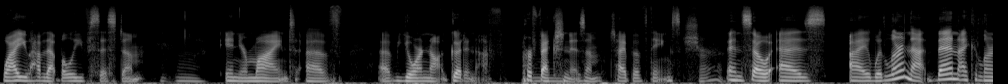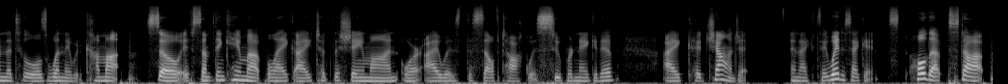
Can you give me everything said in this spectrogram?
why you have that belief system mm-hmm. in your mind of of you're not good enough, mm-hmm. perfectionism mm-hmm. type of things. Sure. And so as I would learn that, then I could learn the tools when they would come up. So if something came up like I took the shame on or I was the self-talk was super negative, I could challenge it. And I could say, "Wait a second. Hold up. Stop.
